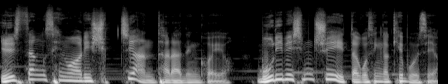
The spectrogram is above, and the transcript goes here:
일상생활이 쉽지 않다라는 거예요. 몰입의 심취에 있다고 생각해 보세요.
